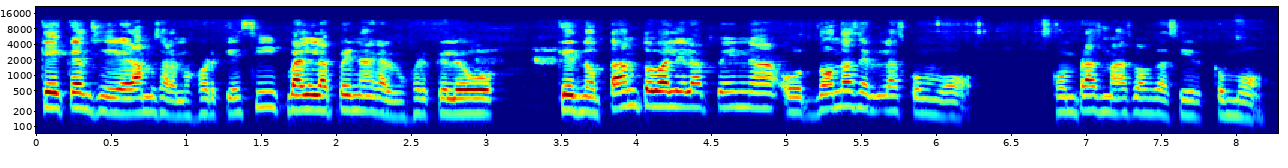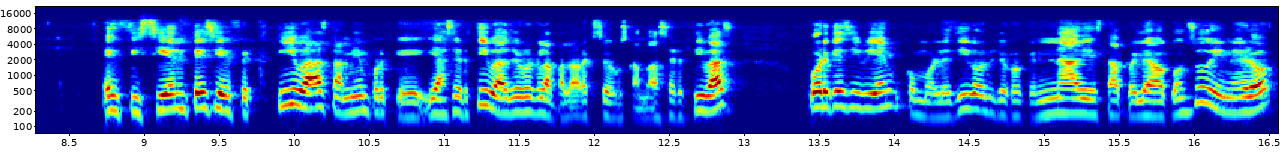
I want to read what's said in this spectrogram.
qué consideramos a lo mejor que sí vale la pena, a lo mejor que luego que no tanto vale la pena, o dónde hacerlas como compras más, vamos a decir, como eficientes y efectivas también, porque, y asertivas, yo creo que la palabra que estoy buscando, asertivas, porque si bien, como les digo, yo creo que nadie está peleado con su dinero,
